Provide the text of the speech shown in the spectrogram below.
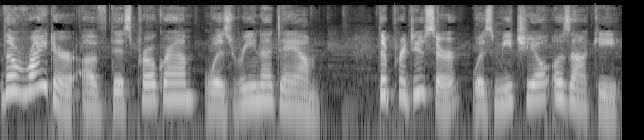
The writer of this program was Rena Dam. The producer was Michio Ozaki.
